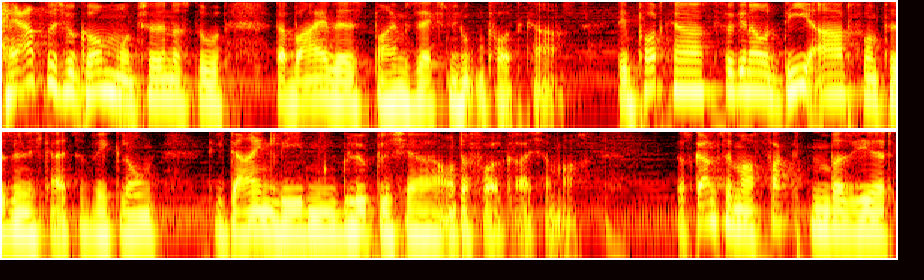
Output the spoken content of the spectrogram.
Herzlich willkommen und schön, dass du dabei bist beim 6-Minuten-Podcast. Dem Podcast für genau die Art von Persönlichkeitsentwicklung, die dein Leben glücklicher und erfolgreicher macht. Das Ganze mal faktenbasiert,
